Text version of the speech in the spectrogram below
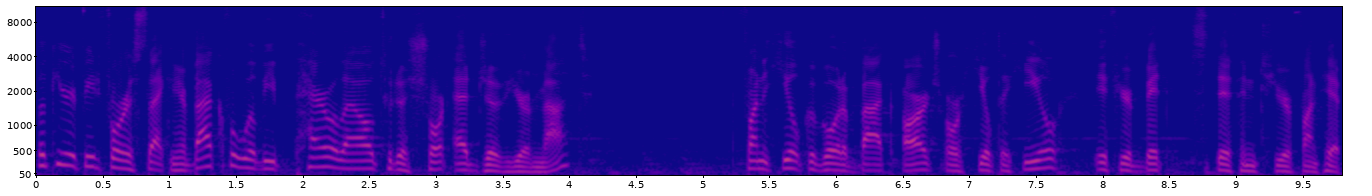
Look at your feet for a second. Your back foot will be parallel to the short edge of your mat. Front heel could go to back arch or heel to heel if you're a bit stiff into your front hip.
